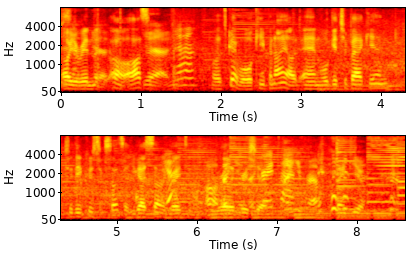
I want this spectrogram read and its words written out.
Oh, you're in Yeah. there. Oh, awesome. Yeah. Uh-huh. Well, that's great. Well, we'll keep an eye out, and we'll get you back in to the Acoustic Sunset. You guys sounded Yeah. great tonight. Oh, we really thank you. It's a appreciate great it. time. Thank you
